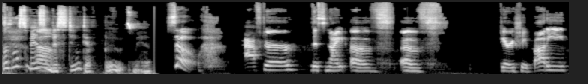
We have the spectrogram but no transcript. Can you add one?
Those must have been some Um, distinctive boots, man. So after this night of of Gary shaped body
